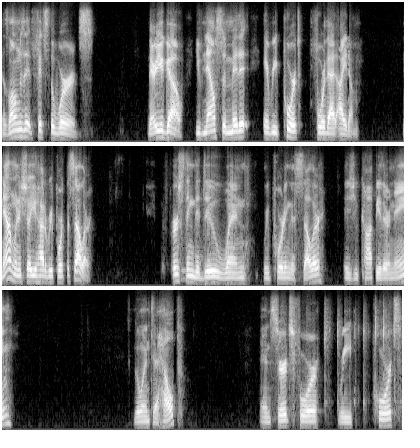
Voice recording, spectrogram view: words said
as long as it fits the words. There you go. You've now submitted a report for that item. Now I'm going to show you how to report the seller. First thing to do when reporting the seller is you copy their name, go into help, and search for report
